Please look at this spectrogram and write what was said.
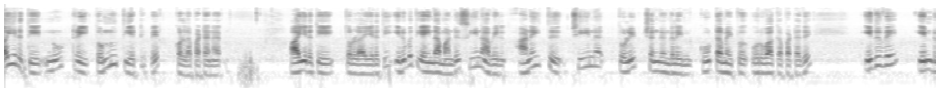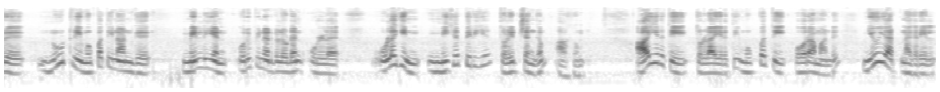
ஆயிரத்தி நூற்றி தொண்ணூற்றி எட்டு பேர் கொல்லப்பட்டனர். ஆயிரத்தி தொள்ளாயிரத்தி இருபத்தி ஐந்தாம் ஆண்டு சீனாவில் அனைத்து சீன தொழிற்சங்கங்களின் கூட்டமைப்பு உருவாக்கப்பட்டது. இதுவே இன்று நூற்றி முப்பத்தி நான்கு மில்லியன் உறுப்பினர்களுடன் உள்ள உலகின் மிகப்பெரிய தொழிற்சங்கம் ஆகும். ஆயிரத்தி தொள்ளாயிரத்தி முப்பத்தி ஓராம் ஆண்டு நியூயார்க் நகரில்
